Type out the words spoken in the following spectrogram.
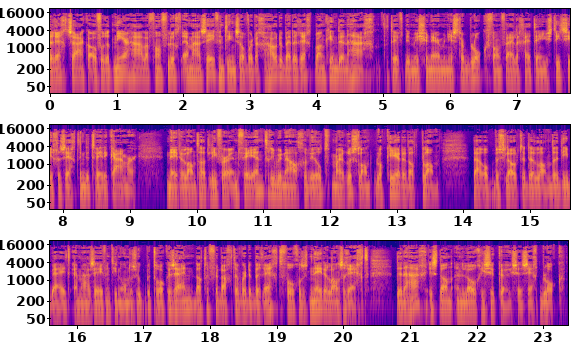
De rechtszaak over het neerhalen van vlucht MH17 zal worden gehouden bij de rechtbank in Den Haag. Dat heeft de missionair minister Blok van Veiligheid en Justitie gezegd in de Tweede Kamer. Nederland had liever een VN-tribunaal gewild, maar Rusland blokkeerde dat plan. Daarop besloten de landen die bij het MH17-onderzoek betrokken zijn... dat de verdachten worden berecht volgens Nederlands recht. Den Haag is dan een logische keuze, zegt Blok.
